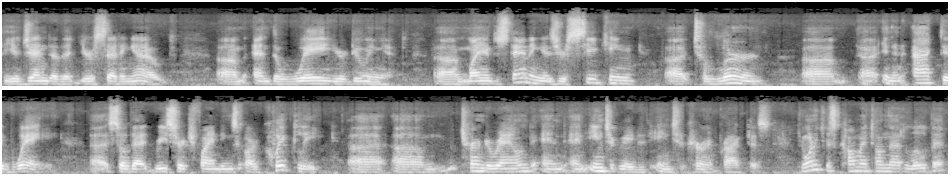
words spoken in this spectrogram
the agenda that you're setting out um, and the way you're doing it. Um, my understanding is you're seeking uh, to learn um, uh, in an active way uh, so that research findings are quickly uh, um, turned around and, and integrated into current practice. Do you want to just comment on that a little bit?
